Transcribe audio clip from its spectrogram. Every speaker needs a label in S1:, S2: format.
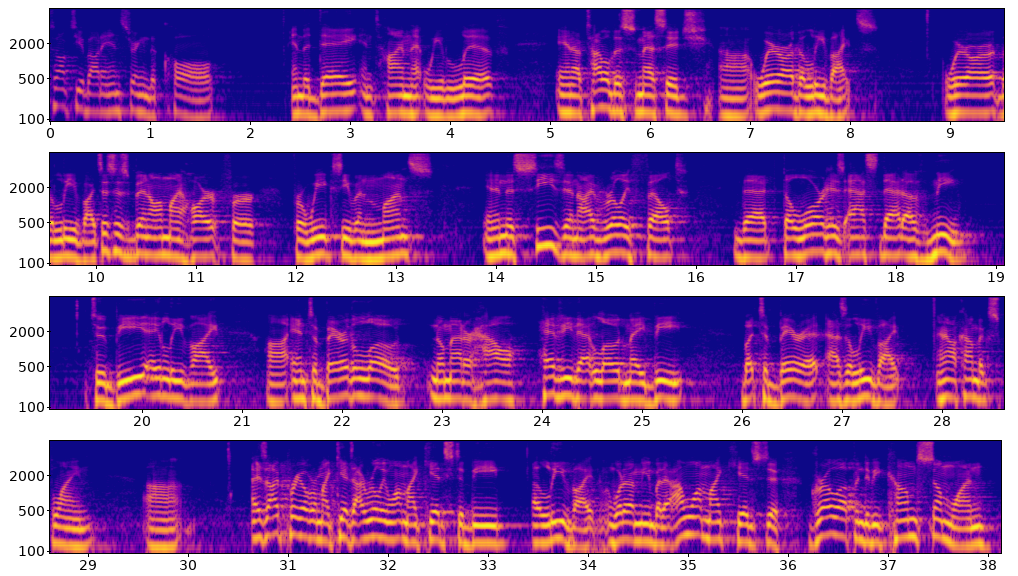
S1: to talk to you about answering the call in the day and time that we live. And I've titled this message, uh, Where Are the Levites? Where are the Levites? This has been on my heart for, for weeks, even months. And in this season, I've really felt that the Lord has asked that of me to be a Levite uh, and to bear the load, no matter how heavy that load may be, but to bear it as a Levite. And I'll kind of explain. Uh, as I pray over my kids, I really want my kids to be a Levite. What do I mean by that? I want my kids to grow up and to become someone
